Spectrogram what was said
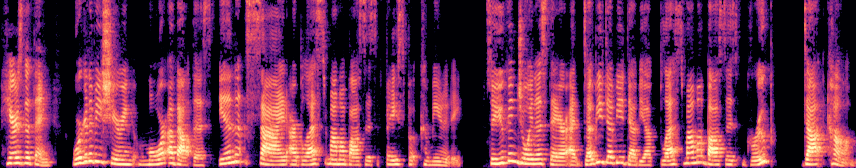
Here's the thing. We're going to be sharing more about this inside our Blessed Mama Bosses Facebook community. So you can join us there at www.blessedmamabossesgroup.com.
